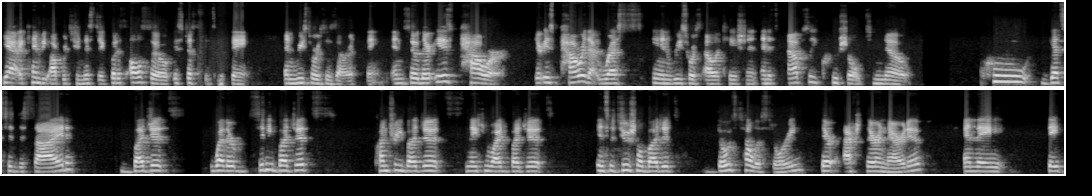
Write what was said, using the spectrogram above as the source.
yeah, it can be opportunistic, but it's also it's just it's a thing. And resources are a thing. And so there is power. There is power that rests in resource allocation. And it's absolutely crucial to know who gets to decide budgets, whether city budgets, country budgets, nationwide budgets, institutional budgets, those tell a story. They're actually they're a narrative and they they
